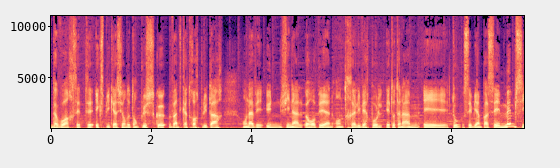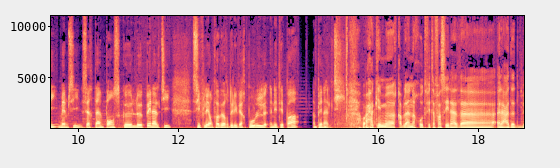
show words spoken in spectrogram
d'avoir cette explication, d'autant plus que 24 heures plus tard, on avait une finale européenne entre Liverpool et Tottenham et tout s'est bien passé, même si, même si certains pensent que le penalty sifflé en faveur de Liverpool n'était pas penalty. وحكيم قبل أن نخوض في تفاصيل هذا العدد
